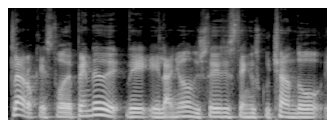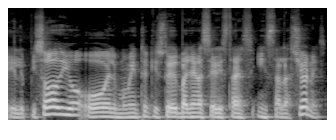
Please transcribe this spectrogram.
Claro que esto depende del año donde ustedes estén escuchando el episodio o el momento en que ustedes vayan a hacer estas instalaciones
